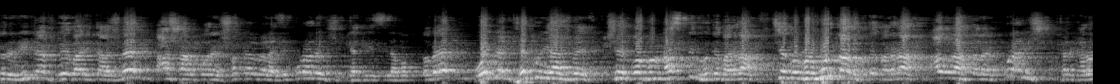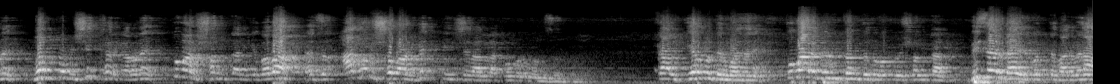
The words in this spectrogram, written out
করে রিটায়ার্ড হয়ে বাড়িতে আসবে, আসার পরে সকালবেলায় যে কোরআনের শিক্ষা দিয়েছিলাম বক্তব্যে, ওইটা আসবে। সে কখন নাস্তিক হতে পারে না, সে কখন মুরতাদ হতে পারে না, আল্লাহ তালার কোরআনী শিক্ষার কারণে বক্তব্য শিক্ষার কারণে তোমার সন্তানকে বাবা একজন আদর্শবান ব্যক্তি হিসেবে আল্লাহ কবর মঞ্জুর করবে কাল কেমতের ময়দানে তোমার বিরুদ্ধে সন্তান বিচার দায়ের করতে পারবে না,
